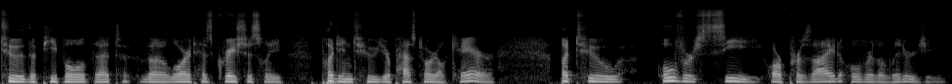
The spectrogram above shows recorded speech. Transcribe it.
to the people that the Lord has graciously put into your pastoral care. But to oversee or preside over the liturgy,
